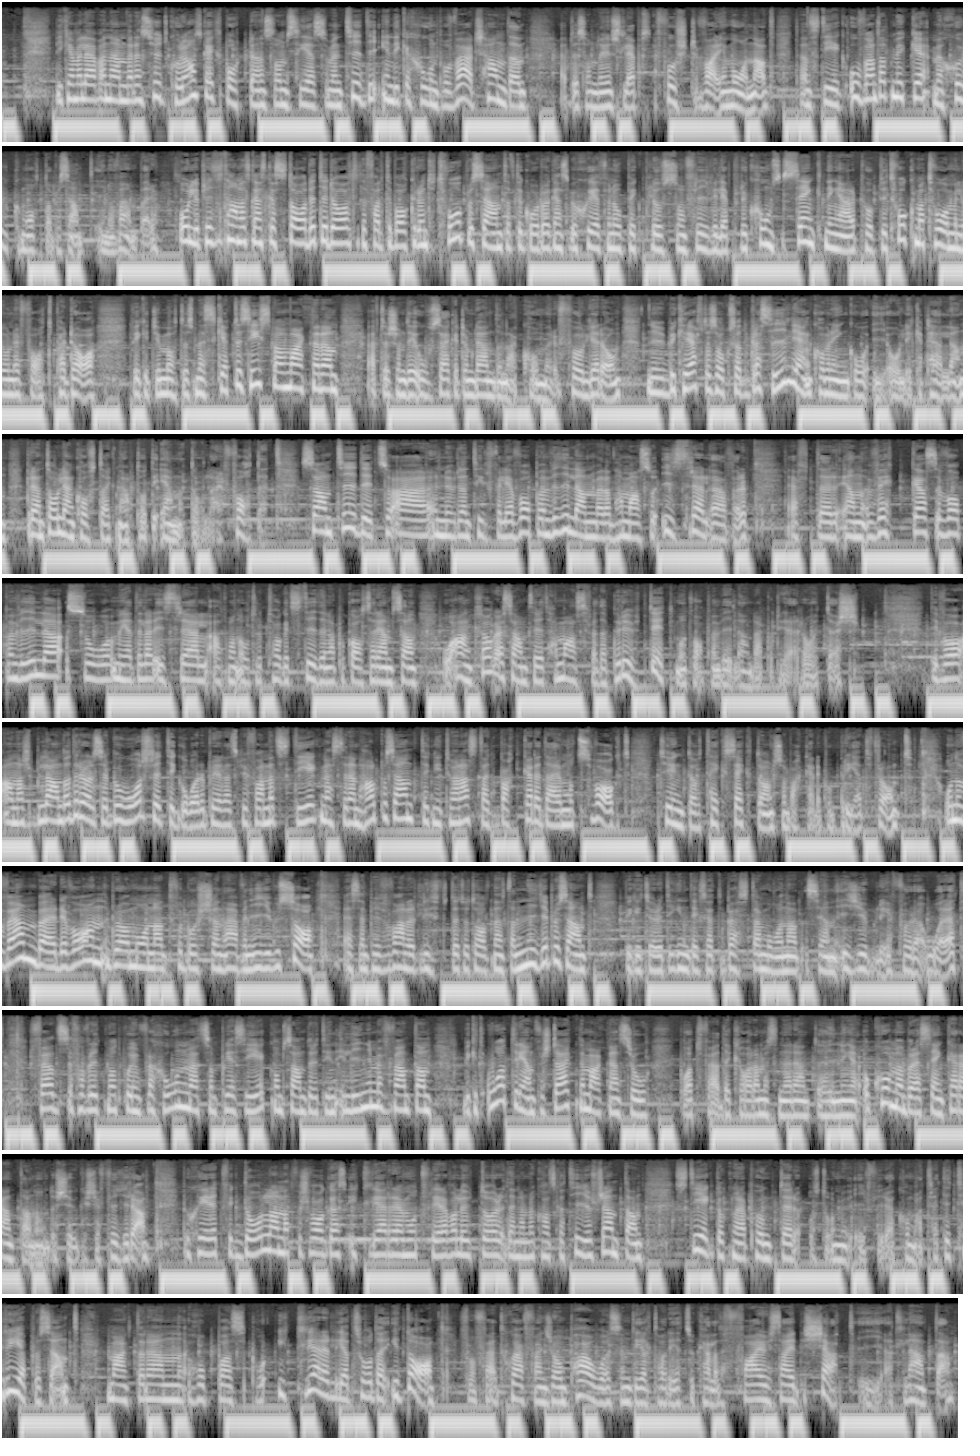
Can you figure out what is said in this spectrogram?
Vi kan väl även nämna den sydkoreanska exporten som ses som en tidig indikation på världshandeln eftersom den släpps först varje månad. Den steg oväntat mycket med 7,8% i november. Oljepriset handlas ganska stadigt idag efter fallit tillbaka runt 2% efter gårdagens besked från OPEC plus om frivilliga produktionssänkningar på upp till 2,2 miljoner fat per dag. Vilket ju möttes med skepticism av marknaden eftersom det är osäkert om länderna kommer följa dem. Nu bekräftas också att Brasilien kommer ingå i oljekartellen. Brentoljan kostar knappt 81 dollar fatet. Samtidigt så är nu den tillfälliga vapenvilan mellan Hamas och Israel över. Efter en veckas vapenvila så meddelar Israel att man återupptagit striderna på Gazaremsan och anklagar samtidigt Hamas för att ha brutit mot vapenvilan, rapporterar Reuters. Det var annars blandade rörelser på Wall Street igår. Bredasbyggandet steg nästan en halv procent. Teknik Nasdaq backade däremot svagt, tyngt av techsektorn som backade på bred front. Och november det var en bra månad för börsen även i USA. S&P förvandlat lyfte totalt nästan 9% vilket gör det till indexet bästa månad sedan i juli förra året. Feds favoritmått på inflation mätt som PCE kom samtidigt in i linje med förväntan vilket återigen förstärkte marknadens tro på att Fed är klara med sina räntehöjningar och kommer börja sänka räntan under 2024. Beskedet fick dollarn att försvagas ytterligare mot flera valutor. Den amerikanska tioårsräntan steg dock några punkter och står nu i 4,33. Marknaden hoppas på ytterligare ledtrådar idag från Fed-chefen John Powell som deltar i ett så kallat fireside chat i Atlanta.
